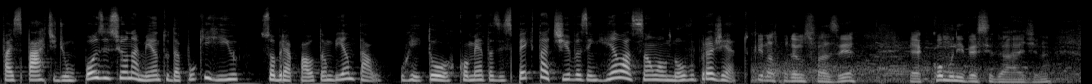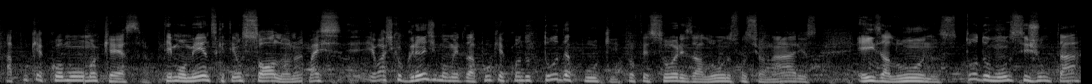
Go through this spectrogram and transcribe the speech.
faz parte de um posicionamento da PUC Rio sobre a pauta ambiental. O reitor comenta as expectativas em relação ao novo projeto. O que nós podemos fazer é, como universidade. Né? A PUC é como uma orquestra. Tem momentos que tem o solo, né? mas eu acho que o grande momento da PUC é quando toda a PUC, professores, alunos, funcionários, ex-alunos, todo mundo se juntar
